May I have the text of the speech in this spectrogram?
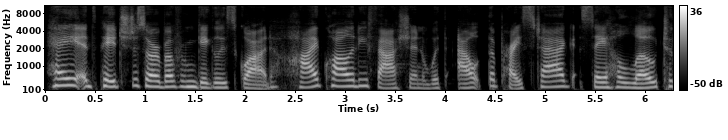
Hey, it's Paige DeSorbo from Giggly Squad. High quality fashion without the price tag? Say hello to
